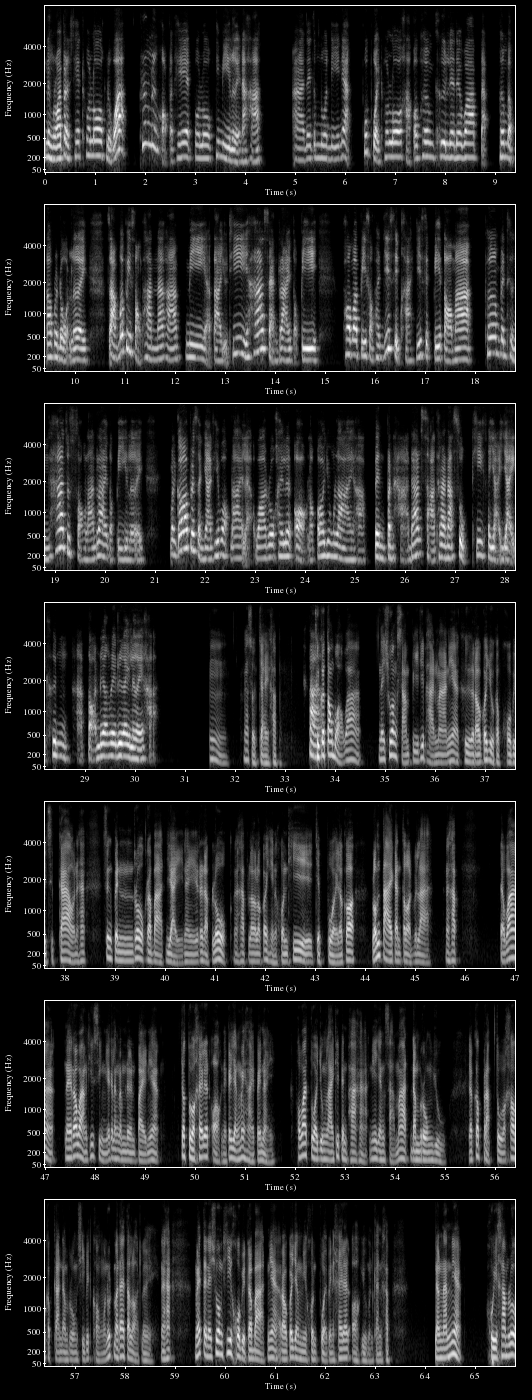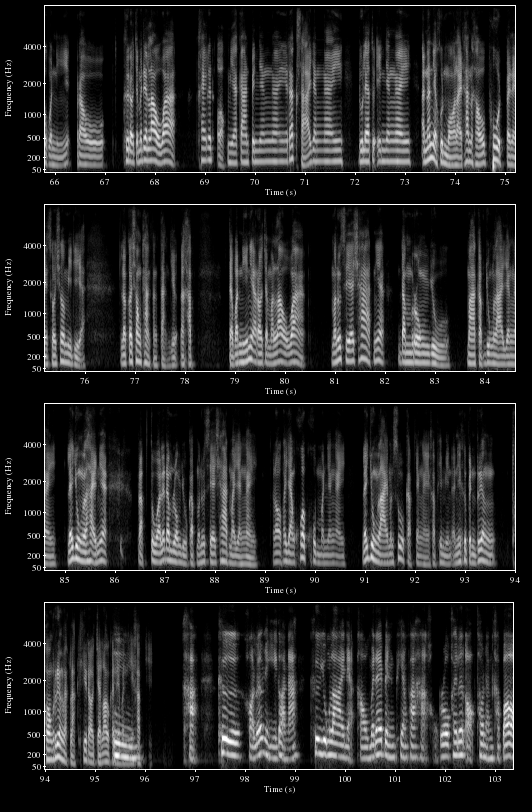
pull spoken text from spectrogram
100 ประเทศทั่วโลก หรือว่าครึ่งหนึ่งของประเทศทั่วโลกที่มีเลยนะคะ ในจำนวนนี้เนี่ยผู้ป่วยทั่วโลกค่ะ ก็เพิ่มขึ้นเรียกได้ว่าแบบ พิ่มแบบก้าวกระโดดเลย จากเมื่อปี 2000 นะคะ มีอัตราอยู่ที่ 500,000 รายต่อปี พอมาปี 2020 ค่ะ 20 ปีต่อมา เพิ่มเป็นถึง 5.2 ล้านรายต่อปีเลย มันก็เป็นสัญญาณที่บอกได้แหละว่าโรคไข้เลือดออกแล้วก็ยุงลายค่ะ เป็นปัญหาด้านสาธารณสุขที่ขยายใหญ่ขึ้นอ่าต่อเนื่องเรื่อยๆเลยค่ะ อืม น่าสนใจครับ ค่คือก็ะต้องบอกว่า ในช่วง 3 ปีที่ผ่านมาเนี่ยคือเราก็อยู่กับโควิด -19 นะครับซึ่งเป็นโรคระบาดใหญ่ในระดับโลกนะครับแล้วเราก็เห็นคนที่เจ็บป่วย แล้วก็ล้มตายกันตลอดเวลานะครับ แต่ว่าในระหว่างที่สิ่งนี้กำลังดำเนินไปเนี่ยเจ้าตัวไข้เลือดออกเนี่ยก็ยังไม่หายไปไหน เพราะว่าตัวยุงลายที่เป็นพาหะเนี่ยยังสามารถดำรงอยู่ แล้วก็ปรับตัวเข้ากับการดำรงชีวิตของมนุษย์มาได้ตลอดเลยนะครับแม้แต่ในช่วงที่โควิดระบาดเนี่ยเราก็ยังมีคนป่วยเป็นไข้เลือดออกอยู่เหมือนกันครับ ดังนั้นเนี่ยคุยข้ามโลกวันนี้เราคือเราจะไม่ได้เล่าว่าไข้เลือดออกมีอาการเป็นยังไง รักษายังไง ดูแลตัวเองยังไง อันนั้นเนี่ยคุณหมอหลายท่านเขาพูดไปใน Social Media แล้วก็ช่องทางต่างๆ เยอะนะครับ แต่วันนี้เนี่ยเราจะมาเล่าว่ามนุษยชาติเนี่ยดำรงอยู่มากับยุงลายยังไง และยุงลายเนี่ยปรับตัวและดำรงอยู่กับมนุษยชาติมายังไง เราพยายามควบคุมมันยังไง และยุงลายมันสู้กับยังไงครับพี่มินอันนี้คือเป็นเรื่อง ท้องเรื่องหลัก ๆ ที่เราจะเล่ากันอืในวันมนี้ครับ ค่ะ คือขอเริ่มอย่างงี้ก่อนนะ คือยุงลายเนี่ยเขาไม่ได้เป็นเพียงพาหะของโรคไข้เลือดออกเท่านั้นค่ะป้อ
